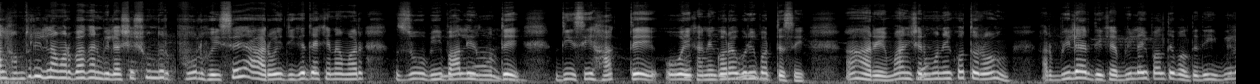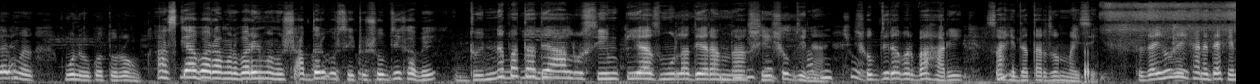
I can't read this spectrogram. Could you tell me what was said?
আলহামদুলিল্লাহ, আমার বাগান বিলাসে সুন্দর ফুল হয়েছে আর ওই দিকে দেখেন আমার জুবি বালির মধ্যে দিছি হাঁকতে, ও এখানে গড়াগড়ি পারতেছে আরে, মানুষের মনে কত রং। আর বিলার দেখে, বিলাই পালতে পালতে দেখি বিলার মনেও কত রং। আজকে আবার আমার বাড়ির মানুষ আবদার করছে, একটু সবজি খাবে। ধন্যা পাতা দিয়ে আলু, সিম, পেঁয়াজ, মূলা দিয়ে রান্না, সেই সবজি না। সবজির আবার বাহারি চাহিদা তার জন্মাইছে। তো যাই হোক, এখানে দেখেন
